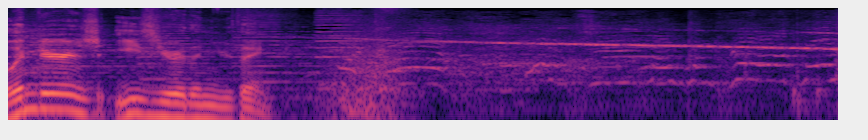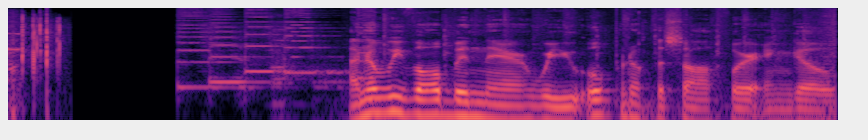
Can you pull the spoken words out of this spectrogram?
Blender is easier than you think. I know we've all been there where you open up the software and go,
